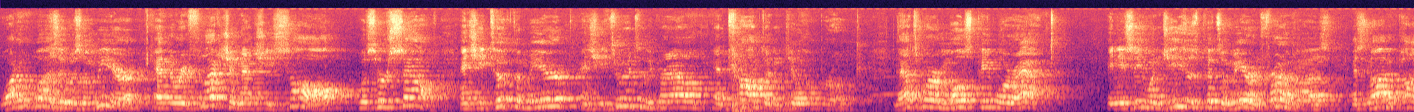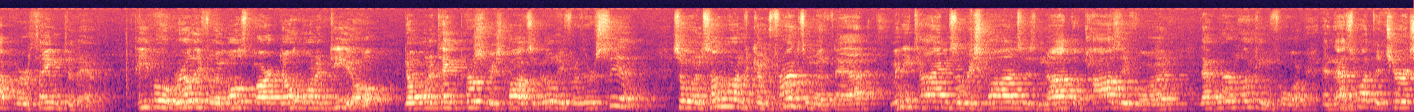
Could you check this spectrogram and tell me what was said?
what it was. It was a mirror, and the reflection that she saw was herself. And she took the mirror and she threw it to the ground and tromped it until it broke. That's where most people are at. And you see, when Jesus puts a mirror in front of us, it's not a popular thing to them. People really, for the most part, don't want to deal, don't want to take personal responsibility for their sin. So when someone confronts them with that, many times the response is not the positive one that we're looking for. And that's what the church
